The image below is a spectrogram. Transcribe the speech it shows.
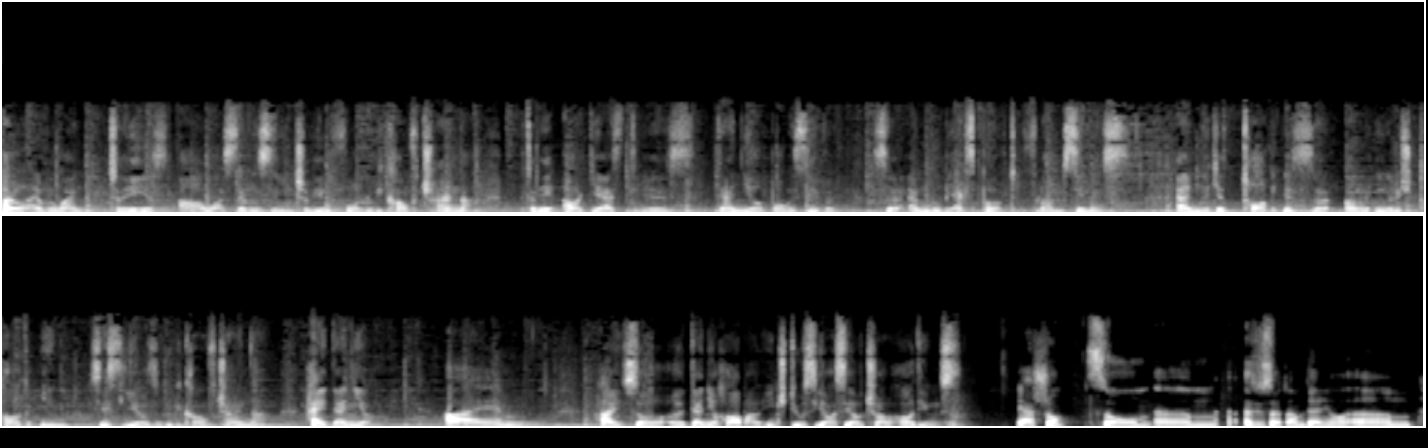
Hello everyone, today is our seventh interview for RubyConf China. Today our guest is Daniel Bovensiepen, the mRuby expert from Siemens. And his talk is the only English talk in this year's RubyConf China. Hey Daniel. Hi. Hi, so uh, Daniel, how about introduce yourself to our audience? Yeah, sure. So, um, as you said, I'm Daniel. Um,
